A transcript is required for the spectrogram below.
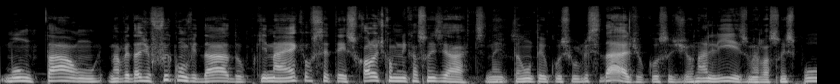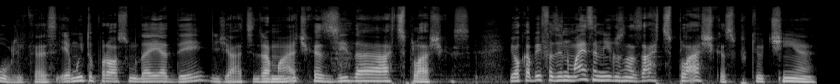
montar um. Na verdade, eu fui convidado, porque na ECA você tem a Escola de Comunicações e Artes, né? Então tem o curso de publicidade, o curso de jornalismo, relações públicas, e é muito próximo da EAD, de artes dramáticas, e da artes plásticas. Eu acabei fazendo mais amigos nas artes plásticas, porque eu tinha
